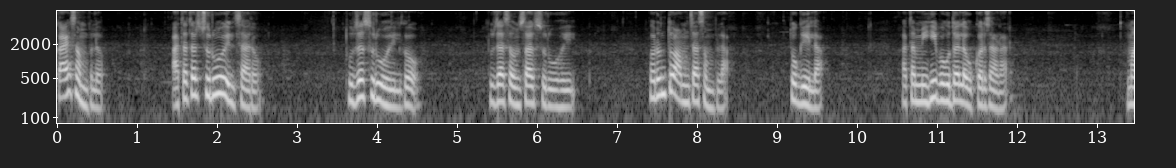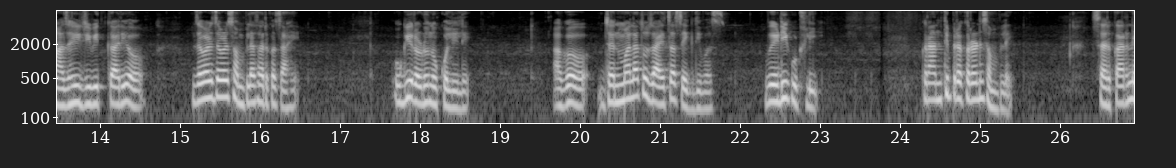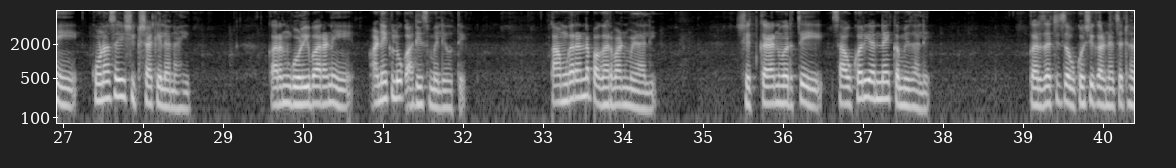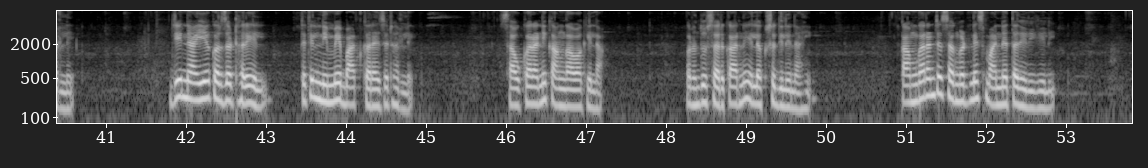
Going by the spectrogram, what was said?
काय संपलं? आता तर सुरू होईल सारं. तुझं सुरू होईल ग. तुझा संसार सुरू होईल. परंतु आमचा संपला. तो गेला. आता मीही बहुधा लवकर जाणार. माझंही जीवित कार्य जवळजवळ संपल्यासारखंच आहे. उगी रडू नको लिहिले अगं जन्माला तो जायचाच एक दिवस. वेडी कुठली? क्रांती प्रकरण संपले. सरकारने कोणाचाही शिक्षा केल्या नाहीत. कारण गोळीबाराने अनेक लोक आधीच मेले होते. कामगारांना पगारवाढ मिळाली. शेतकऱ्यांवरचे सावकारी अन्याय कमी झाले. कर्जाची चौकशी करण्याचे ठरले. जे न्याय्य कर्ज ठरेल त्यातील निम्मे बाद करायचे ठरले. सावकारांनी कांगावा केला. परंतु सरकारने लक्ष दिले नाही. कामगारांच्या संघटनेस मान्यता दिली गेली.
